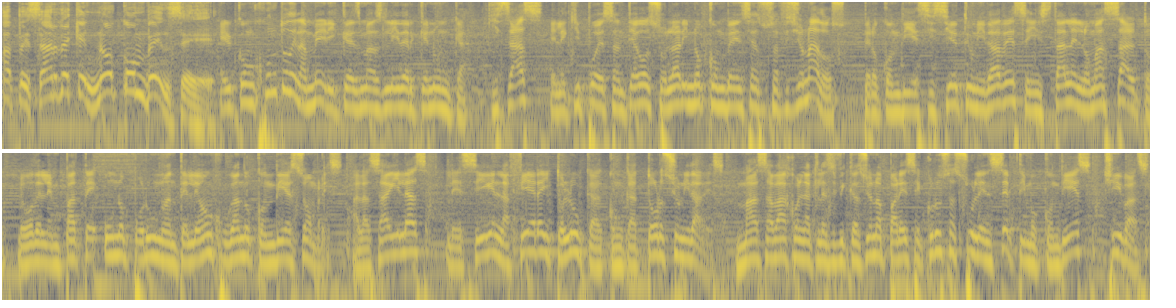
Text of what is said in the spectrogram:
a pesar de que no convence. El conjunto del América es más líder que nunca. Quizás el equipo de Santiago Solari no convence a sus aficionados, pero con 17 unidades se instala en lo más alto, luego del empate 1 por 1 ante León jugando con 10 hombres. A las Águilas le siguen La Fiera y Toluca con 14 unidades. Más abajo en la clasificación aparece Cruz Azul en séptimo con 10, Chivas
